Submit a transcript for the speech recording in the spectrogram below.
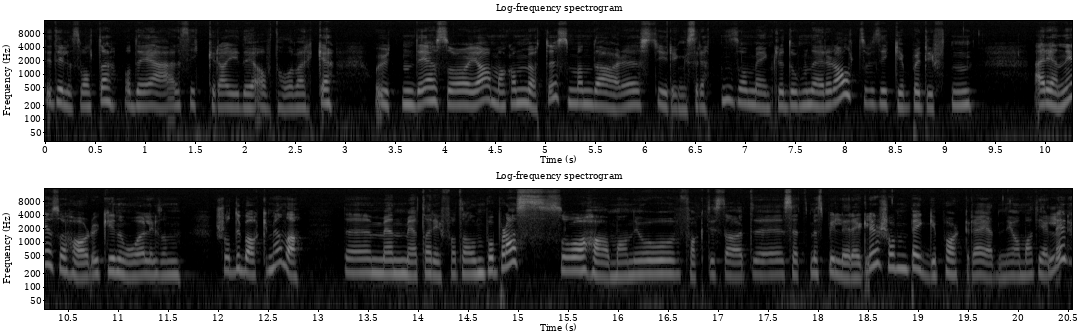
de tillitsvalgte. Og det er sikra i det avtaleverket. Og uten det, så ja, man kan møtes, men da er det styringsretten som egentlig dominerer alt. Hvis ikke bedriften er enig, så har du ikke noe å liksom, slå tilbake med, da. Men med tariffavtalen på plass, så har man jo faktisk da et eh, sett med spilleregler som begge parter er enige om at gjelder.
